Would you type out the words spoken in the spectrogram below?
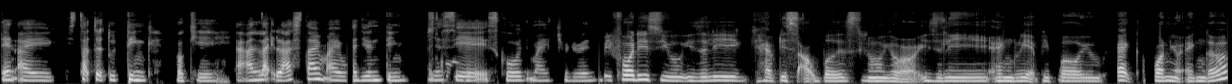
Then I started to think, okay, unlike last time, I, I didn't think. I just say scold my children. Before this, you easily have this outburst. You know, you're easily angry at people. You act upon your anger.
